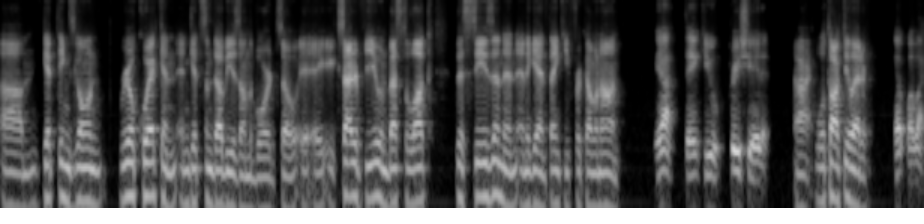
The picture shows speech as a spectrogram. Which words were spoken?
um, get things going real quick, and and get some W's on the board. So excited for you, and best of luck this season. And and again, thank you for coming on. Yeah, thank you. Appreciate it. All right. We'll talk to you later. Yep. Bye bye.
